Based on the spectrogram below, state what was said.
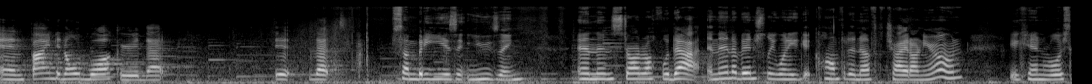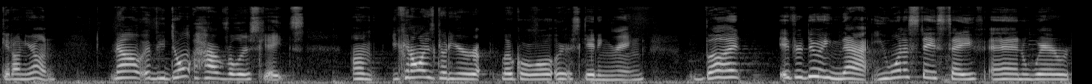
and find an old walker that it that somebody isn't using and then start off with that. And then eventually when you get confident enough to try it on your own, you can roller skate on your own. Now, if you don't have roller skates, um, you can always go to your local roller skating ring. But if you're doing that, you want to stay safe and wear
